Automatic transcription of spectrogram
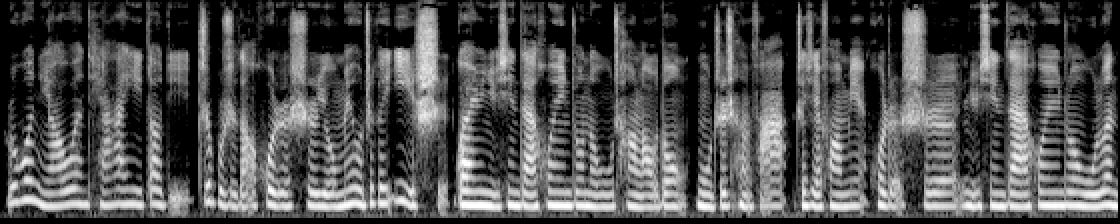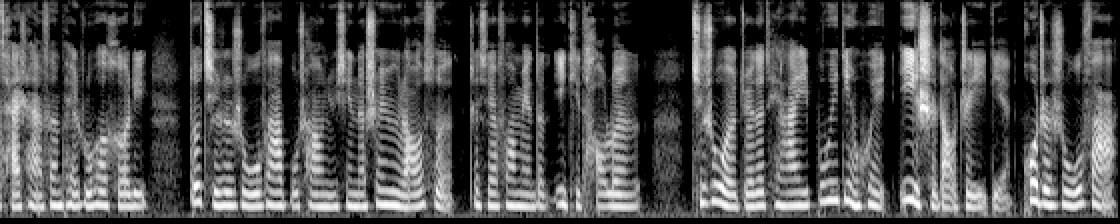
如果你要问田阿姨到底知不知道，或者是有没有这个意识，关于女性在婚姻中的无偿劳动、母职惩罚这些方面，或者是女性在婚姻中无论财产分配如何合理，都其实是无法补偿女性的生育劳损这些方面的议题讨论。其实我觉得田阿姨不一定会意识到这一点，或者是无法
